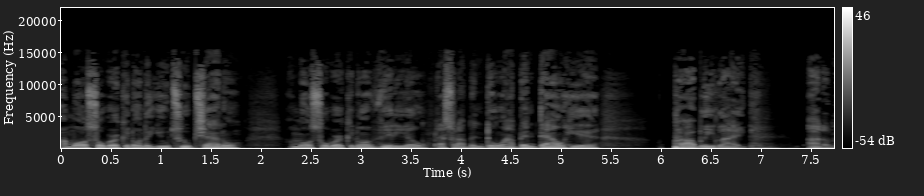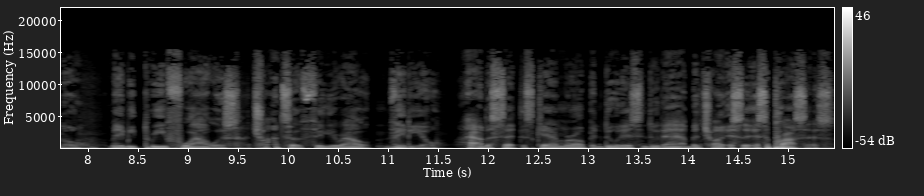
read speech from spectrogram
I'm also working on a YouTube channel. I'm also working on video. That's what I've been doing. I've been down here probably like, I don't know, maybe three, four hours trying to figure out video, how to set this camera up and do this and do that. I've been trying, it's a, it's a process.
